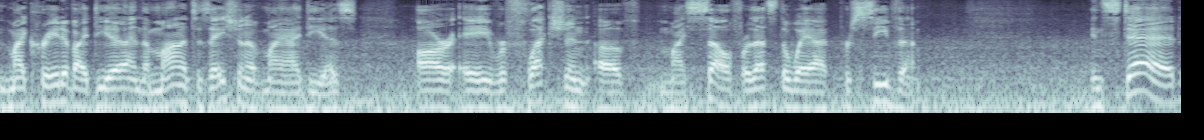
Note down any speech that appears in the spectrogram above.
my creative idea and the monetization of my ideas are a reflection of myself, or that's the way I perceive them. Instead,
